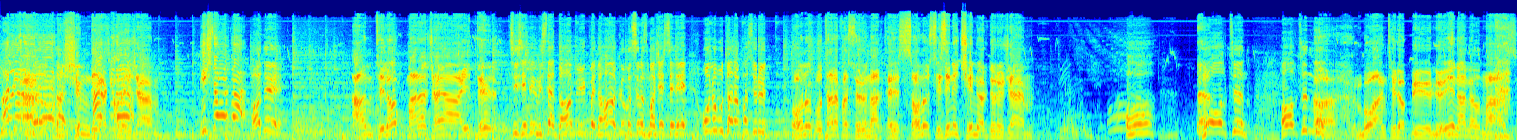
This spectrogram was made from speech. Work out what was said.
Hadi! Şimdi Karşıla. yakalayacağım. İşte orada! Hadi! Antilop Maraca'ya aittir. Siz hepimizden daha büyük ve daha akıllısınız majesteleri. Onu bu tarafa sürün. Onu bu tarafa sürün Altes. Onu sizin için öldüreceğim. Aa! Bu altın. Altın bu. Ah, bu antilop büyülü inanılmaz.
